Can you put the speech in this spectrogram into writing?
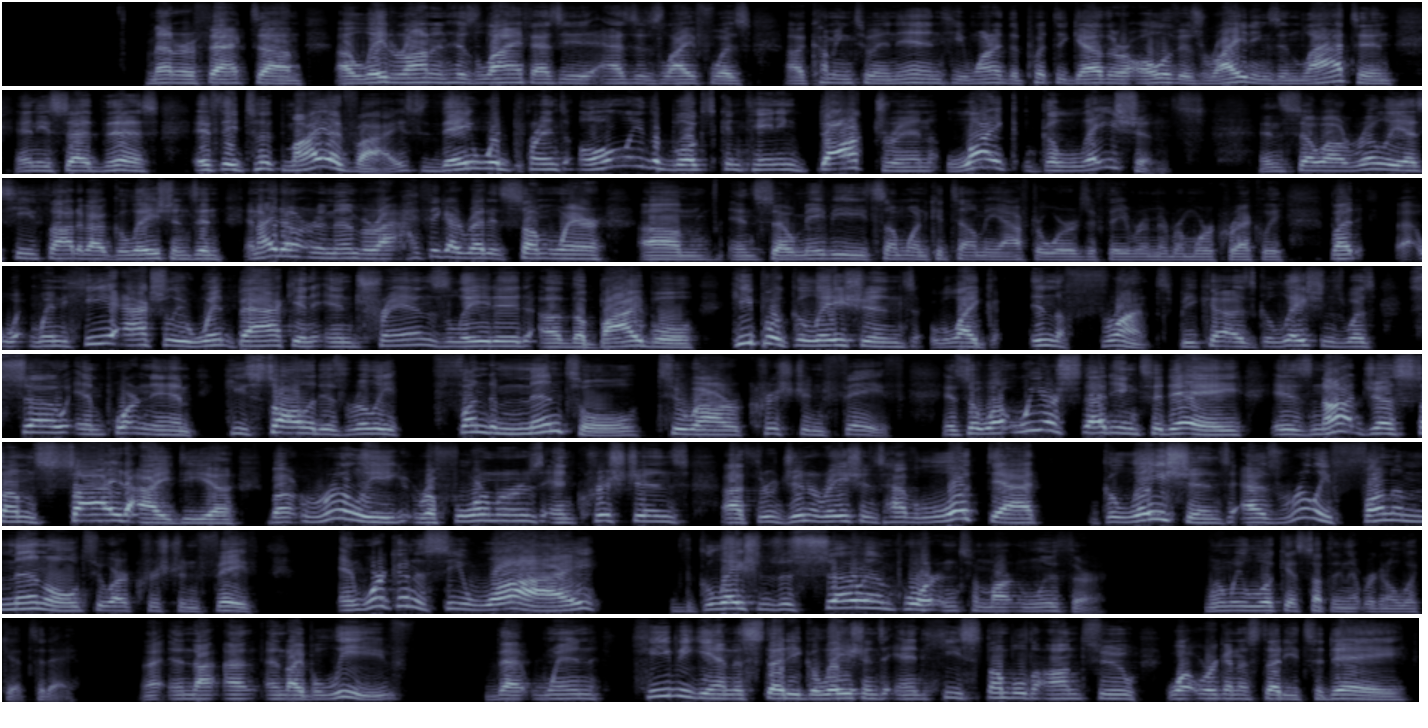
Matter of fact, um, uh, later on in his life, as, he, as his life was uh, coming to an end, he wanted to put together all of his writings in Latin. And he said this If they took my advice, they would print only the books containing doctrine like Galatians. And so, uh, really, as he thought about Galatians, and, and I don't remember, I, I think I read it somewhere, um, and so maybe someone could tell me afterwards if they remember more correctly. But uh, w- when he actually went back and, and translated uh, the Bible, he put Galatians like in the front because Galatians was so important to him. He saw it as really fundamental to our Christian faith. And so, what we are studying today is not just some side idea, but really reformers and Christians uh, through generations have looked at Galatians as really fundamental to our Christian faith. And we're going to see why Galatians is so important to Martin Luther when we look at something that we're going to look at today. And I, and I believe that when he began to study Galatians and he stumbled onto what we're going to study today,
